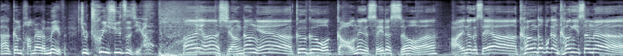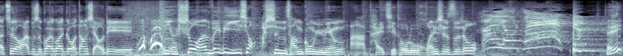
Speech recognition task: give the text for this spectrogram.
啊，跟旁边的妹子就吹嘘自己啊。哎呀，想当年啊，哥哥我搞那个谁的时候啊，哎那个谁啊，吭都不敢吭一声呢，最后还不是乖乖给我当小弟。哎呀，说完微微一笑，深藏功与名啊，抬起头颅环视四周。哎，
